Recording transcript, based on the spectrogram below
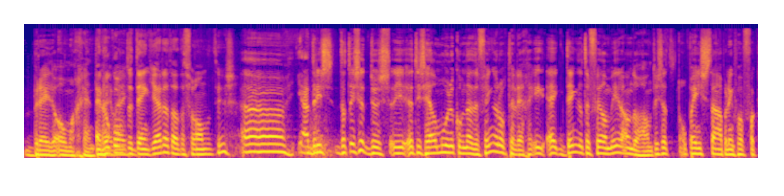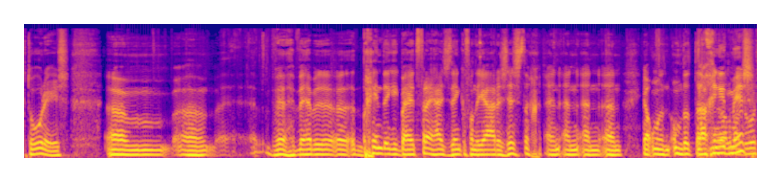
brede oomagenten. En hoe wij, komt het, denk jij, dat dat veranderd is? Uh, ja, er is, dat is het dus. Het is heel moeilijk om daar de vinger op te leggen. Ik, ik denk dat er veel meer aan de hand is. Dat het een opeenstapeling van factoren is. Um, we, we, hebben het begin denk ik bij het vrijheidsdenken van de jaren zestig. En, en, en, en ja, omdat daar ging het mis? Door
